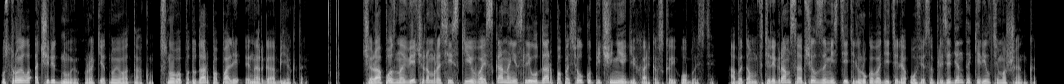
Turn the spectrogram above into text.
устроила очередную ракетную атаку. Снова под удар попали энергообъекты. Вчера поздно вечером российские войска нанесли удар по поселку Печенеги Харьковской области. Об этом в Телеграм сообщил заместитель руководителя Офиса президента Кирилл Тимошенко.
